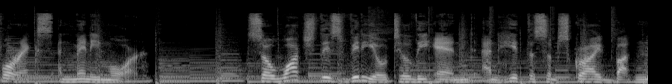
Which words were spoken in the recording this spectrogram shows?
Forex and many more. So watch this video till the end and hit the subscribe button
